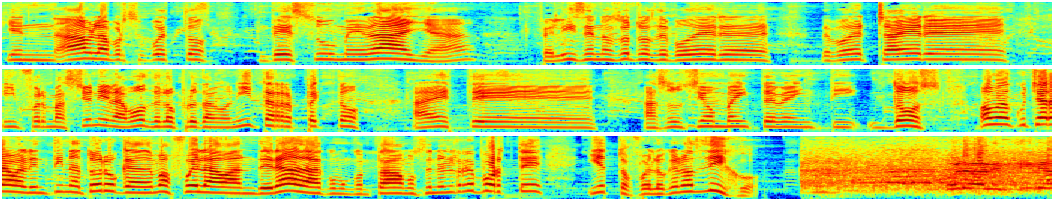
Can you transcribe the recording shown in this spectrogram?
quien habla por supuesto de su medalla. Felices nosotros de poder eh, de poder traer eh, información y la voz de los protagonistas respecto a este Asunción 2022. Vamos a escuchar a Valentina Toro, que además fue la abanderada, como contábamos en el reporte, y esto fue lo que nos dijo. Hola Valentina,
